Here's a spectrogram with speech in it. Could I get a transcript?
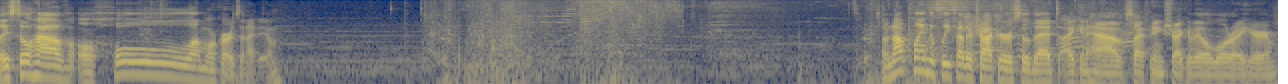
So they still have a whole lot more cards than I do. So I'm not playing the Fleet Feather Tracker so that I can have Siphoning Strike available right here.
